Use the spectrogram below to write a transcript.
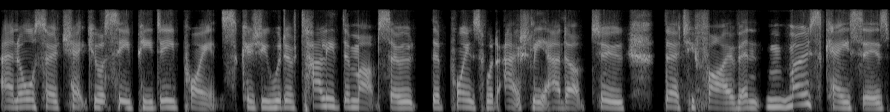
and also check your CPD points because you would have tallied them up. So the points would actually add up to 35. And most cases,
